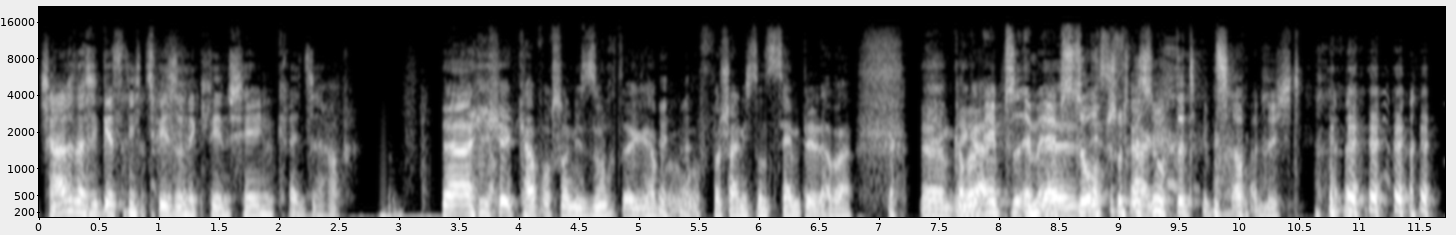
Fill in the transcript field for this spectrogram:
Schade, dass ich jetzt nicht zwei so eine kleine Schellengrenze habe. Ja, ich, ich habe auch schon gesucht. Ich habe wahrscheinlich so ein Sample, aber ähm, Aber im egal. App, im Äh, App Store nächste schon Frage. gesucht, das gibt's aber nicht.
